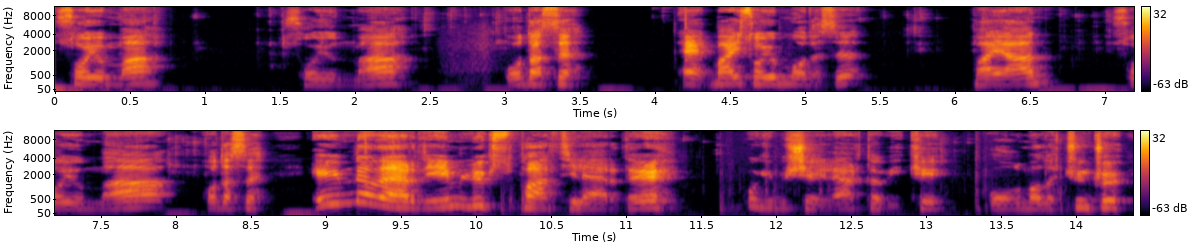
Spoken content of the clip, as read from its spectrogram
Soyunma. Soyunma. Odası. Evet bay soyunma odası. Bayan soyunma odası. Evimde verdiğim lüks partilerde bu gibi şeyler tabii ki olmalı. Çünkü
